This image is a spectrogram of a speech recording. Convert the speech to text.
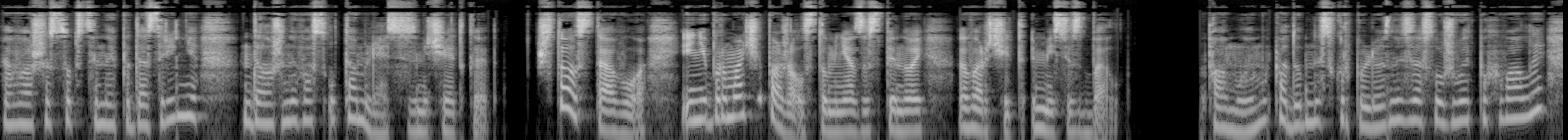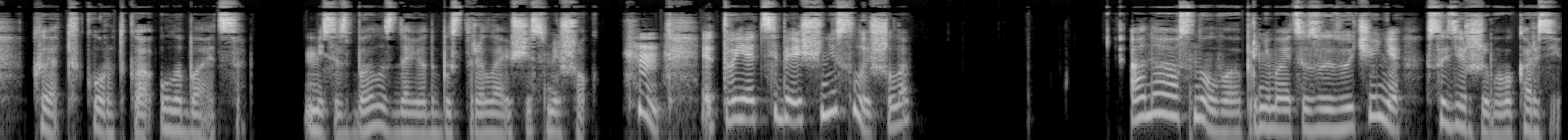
Ваши собственные подозрения должны вас утомлять, замечает Кэт. Что с того? И не бормочи, пожалуйста, у меня за спиной, ворчит миссис Белл. По-моему, подобная скрупулезность заслуживает похвалы, Кэт коротко улыбается. Миссис Белл издает быстрый лающий смешок. «Хм, этого я от тебя еще не слышала». Она снова принимается за изучение содержимого корзин.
